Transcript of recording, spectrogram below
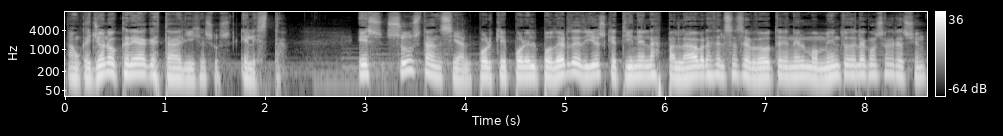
Aunque yo no crea que está allí Jesús, Él está. Es sustancial, porque por el poder de Dios que tiene las palabras del sacerdote en el momento de la consagración,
